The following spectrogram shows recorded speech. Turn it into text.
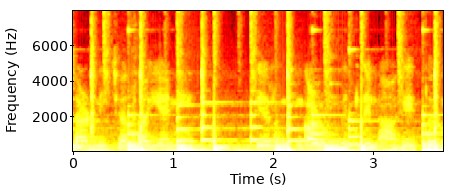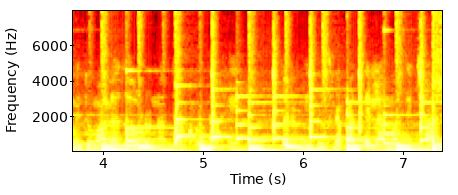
चाळणीच्या साह्याने तेल गाळून घेतलेलं आहे. तर मी तुम्हाला जवळूनच दाखवत आहे. तर मी दुसऱ्या पातेल्यामध्ये छान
